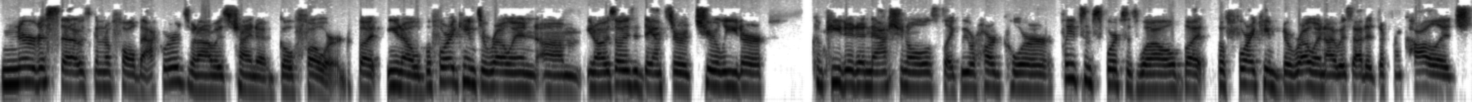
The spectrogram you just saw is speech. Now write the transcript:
nervous that I was going to fall backwards when I was trying to go forward. But you know, before I came to Rowan, um, you know, I was always a dancer, cheerleader, competed in nationals. Like we were hardcore, played some sports as well. But before I came to Rowan, I was at a different college,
